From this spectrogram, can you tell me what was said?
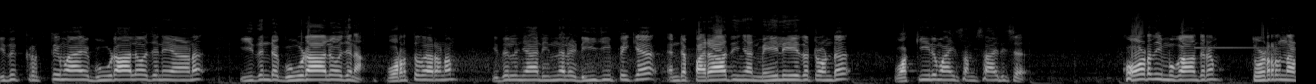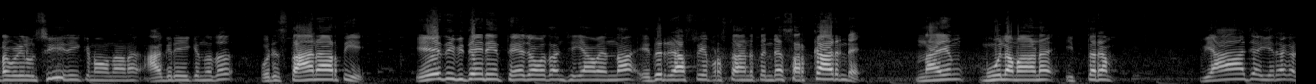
ഇത് കൃത്യമായ ഗൂഢാലോചനയാണ്. ഇതിന്റെ ഗൂഢാലോചന പുറത്തു വരണം. ഇതിൽ ഞാൻ ഇന്നലെ ഡി ജി പിക്ക് എന്റെ പരാതി ഞാൻ മെയിൽ ചെയ്തിട്ടുണ്ട്. വക്കീലുമായി സംസാരിച്ച് കോടതി മുഖാന്തരം തുടർ നടപടികൾ സ്വീകരിക്കണമെന്നാണ് ആഗ്രഹിക്കുന്നത്. ഒരു സ്ഥാനാർത്ഥിയെ ഏത് വിധേനയും തേജോവധം ചെയ്യാമെന്ന എതിർ രാഷ്ട്രീയ പ്രസ്ഥാനത്തിന്റെ സർക്കാരിന്റെ നയം മൂലമാണ് ഇത്തരം വ്യാജ ഇരകൾ.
